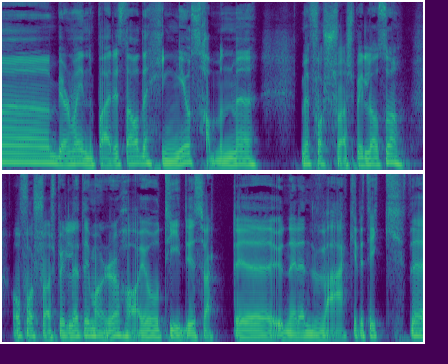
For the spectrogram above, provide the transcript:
uh, Bjørn var inne på her i stad, og det henger jo sammen med, med forsvarsspillet også. Og forsvarsspillet til Manglerud har jo tidvis vært uh, under enhver kritikk. Det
